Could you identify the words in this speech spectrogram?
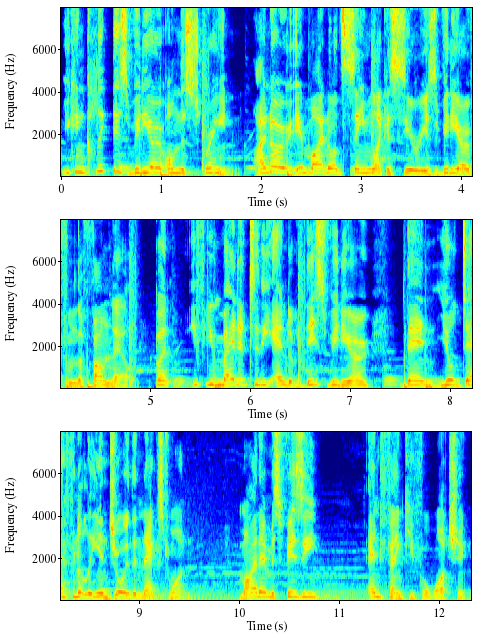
you can click this video on the screen. I know it might not seem like a serious video from the thumbnail, but if you made it to the end of this video, then you'll definitely enjoy the next one. My name is Fizzy, and thank you for watching.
